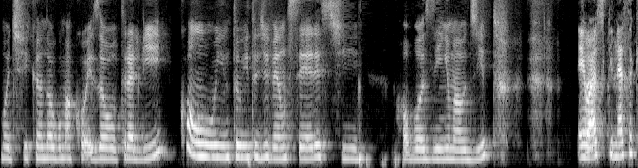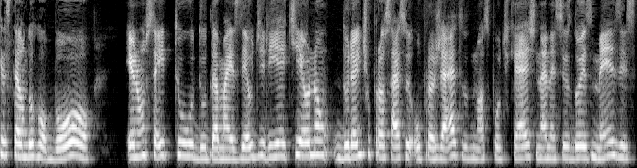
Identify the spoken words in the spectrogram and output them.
modificando alguma coisa ou outra ali, com o intuito de vencer este robozinho maldito. Eu acho que nessa questão do robô, eu não sei tudo, mas eu diria que eu não, durante o processo, o projeto do nosso podcast, né, nesses dois meses,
